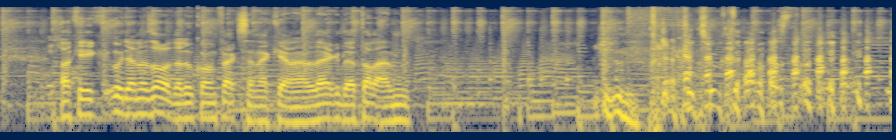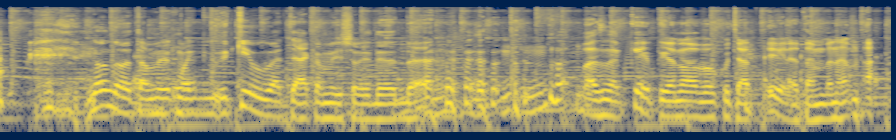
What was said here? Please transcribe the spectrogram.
akik ugyan az oldalukon fekszenek jelenleg, de talán tudjuk támasztani. Gondoltam, ők majd kiugatják a műsoridőt, de az meg két ilyen alvókutyát életemben nem láttam.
